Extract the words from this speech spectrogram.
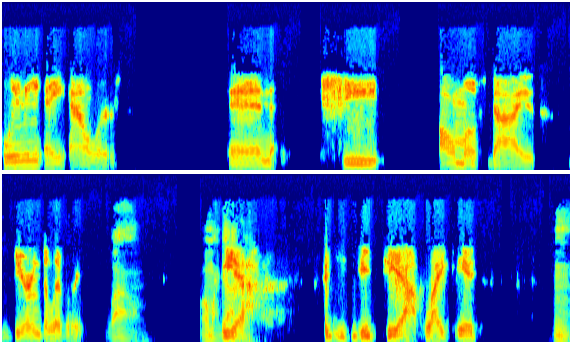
28 hours and she almost dies during delivery. Wow. Oh my God. Yeah. Yeah. Like it, mm.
